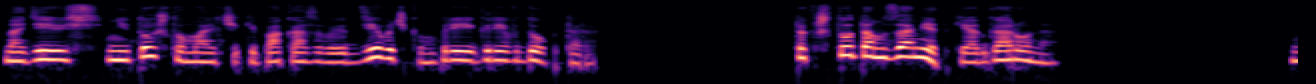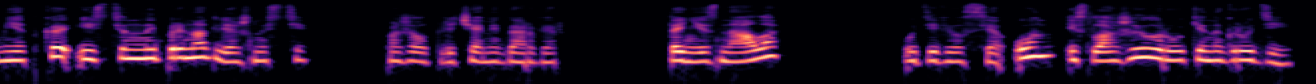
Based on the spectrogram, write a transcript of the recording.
Надеюсь, не то, что мальчики показывают девочкам при игре в доктора. Так что там за метки от Гарона? Метка истинной принадлежности, пожал плечами Гарвер. Ты не знала? Удивился он и сложил руки на груди.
